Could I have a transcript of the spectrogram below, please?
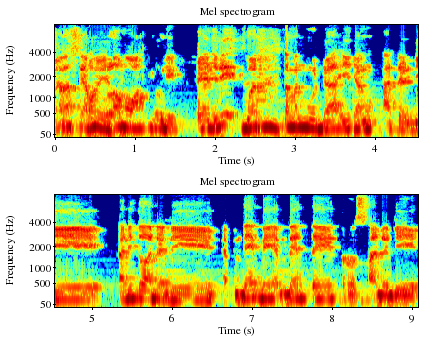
Karena setiap Oh, iya. pulau mewakili. Ya jadi buat teman muda yang ada di tadi tuh ada di MTB, MTT, terus ada di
